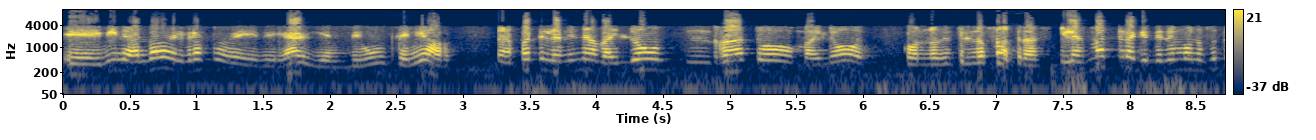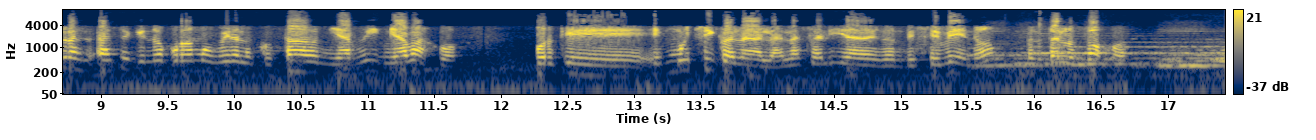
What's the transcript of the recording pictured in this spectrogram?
eh, vino, andaba del brazo de, de alguien, de un señor. Aparte la nena bailó un rato, bailó con entre nosotras. Y las máscaras que tenemos nosotras hace que no podamos ver a los costados ni arriba ni abajo, porque es muy chica la, la, la salida de donde se ve, ¿no? Donde están los ojos.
